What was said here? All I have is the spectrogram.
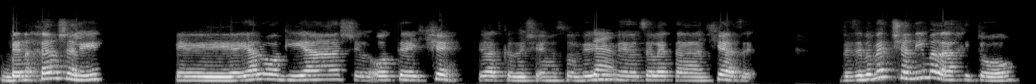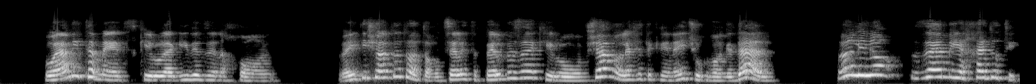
בן אחר שלי, אה, היה לו הגייה של אות אה, ש, את יודעת כזה שהם מסובבים כן. ויוצא לה את הש הזה. וזה באמת שנים הלך איתו, הוא היה מתאמץ כאילו להגיד את זה נכון, והייתי שואלת אותו, אתה רוצה לטפל בזה? כאילו, אפשר ללכת לקלינאית שהוא כבר גדל? הוא אומר לי, לא, זה מייחד אותי.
